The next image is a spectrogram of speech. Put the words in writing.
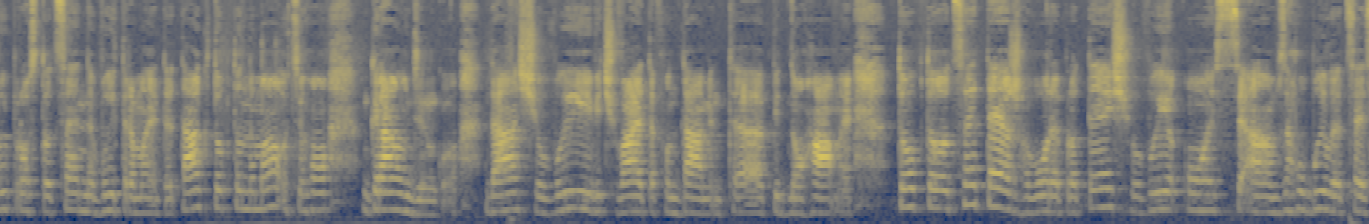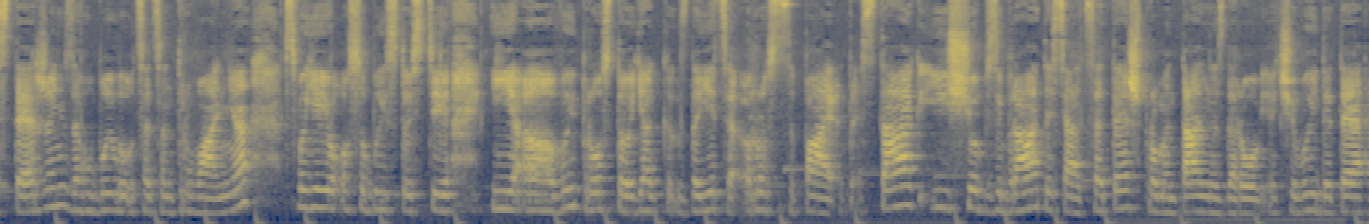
ви просто це не витримаєте. Так? Тобто нема оцього граундінгу, да? що ви відчуваєте фундамент е, під ногами. Тобто, це теж говорить про те, що ви ось а, загубили цей стержень, загубили це центрування своєї особистості, і а, ви просто, як здається, розсипаєтесь. Так, і щоб зібратися, це теж про ментальне здоров'я. Чи ви йдете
